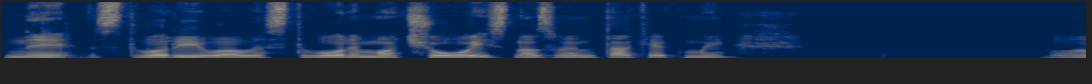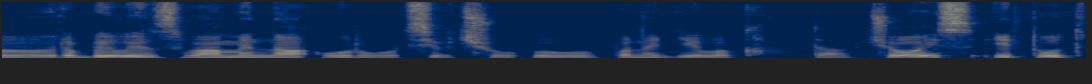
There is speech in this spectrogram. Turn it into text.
не створив, але створимо choice, назвемо так, як ми е, робили з вами на уроці в понеділок. Так, choice. І тут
